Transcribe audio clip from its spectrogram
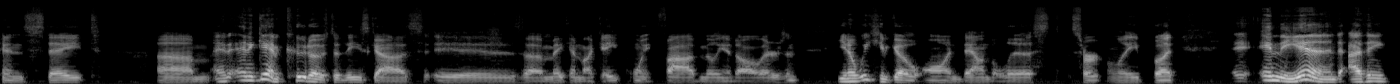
Penn State. Um, and and again, kudos to these guys is uh, making like eight point five million dollars, and you know we could go on down the list certainly, but in the end, I think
